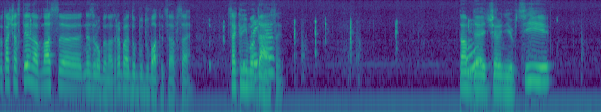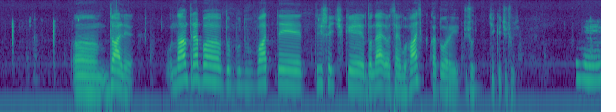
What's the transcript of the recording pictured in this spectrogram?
ота частина в нас е, не зроблена. Треба добудувати це все. Це крім Одеси. Там, де Чернівці. Ем, далі. Нам треба добудувати трішечки Доне... цей Луганськ, який чуть-чуть, тільки чуть-чуть. Угу.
